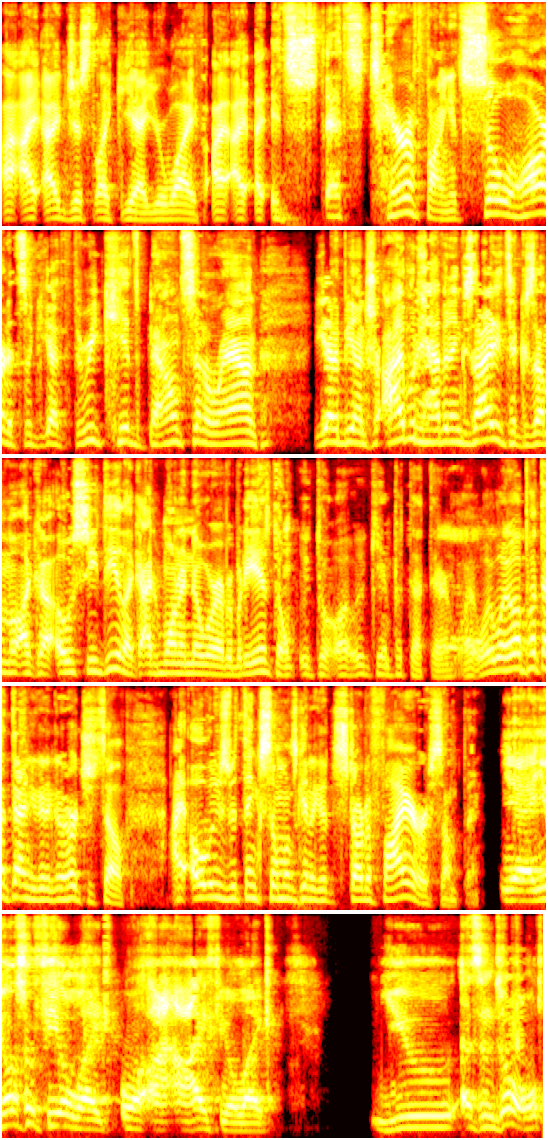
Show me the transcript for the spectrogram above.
I, I I just like, yeah, your wife. I, I, it's that's terrifying. It's so hard. It's like you got three kids bouncing around. You got to be on. I would have an anxiety attack because I'm like a OCD. Like I'd want to know where everybody is. Don't, don't oh, we can't put that there. Yeah. Wait, wait, wait, put that down. You're gonna hurt yourself. I always would think someone's gonna start a fire or something. Yeah, and you also feel like, well, I, I feel like you, as an adult,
